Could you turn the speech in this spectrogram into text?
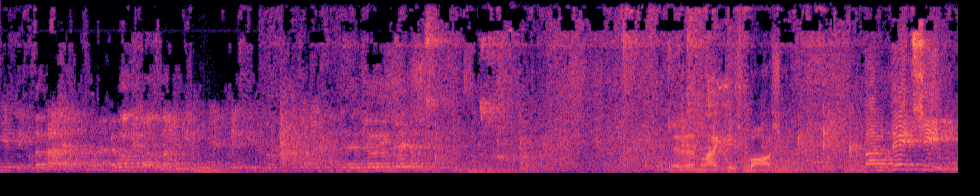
Nie, tylko zapraszam. Wyłącznie pan They didn't like his mask. Bandyci!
